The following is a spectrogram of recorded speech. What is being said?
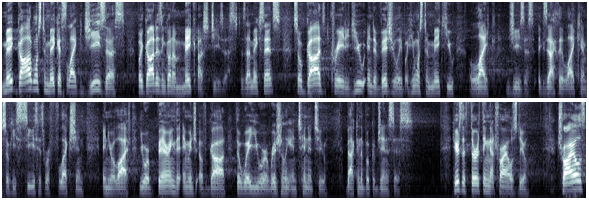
Make, God wants to make us like Jesus, but God isn't going to make us Jesus. Does that make sense? So God created you individually, but He wants to make you like Jesus, exactly like him, so he sees his reflection in your life. You are bearing the image of God the way you were originally intended to back in the book of Genesis. Here's the third thing that trials do trials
